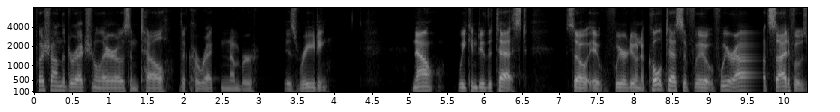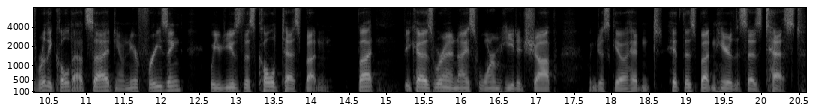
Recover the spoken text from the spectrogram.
push on the directional arrows until the correct number is reading. Now we can do the test. So if we were doing a cold test, if we, if we were outside, if it was really cold outside, you know, near freezing, we use this cold test button. But because we're in a nice warm heated shop, we can just go ahead and hit this button here that says test.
